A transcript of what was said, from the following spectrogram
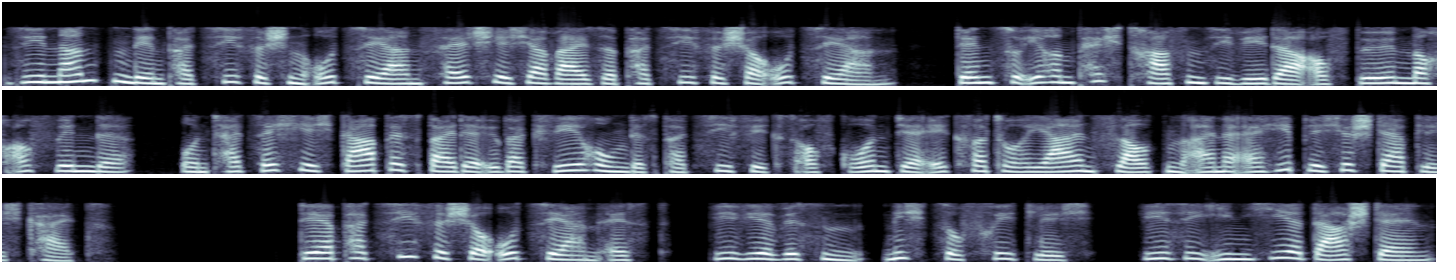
Sie nannten den Pazifischen Ozean fälschlicherweise Pazifischer Ozean, denn zu ihrem Pech trafen sie weder auf Böen noch auf Winde, und tatsächlich gab es bei der Überquerung des Pazifiks aufgrund der äquatorialen Flauten eine erhebliche Sterblichkeit. Der Pazifische Ozean ist, wie wir wissen, nicht so friedlich, wie sie ihn hier darstellen,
